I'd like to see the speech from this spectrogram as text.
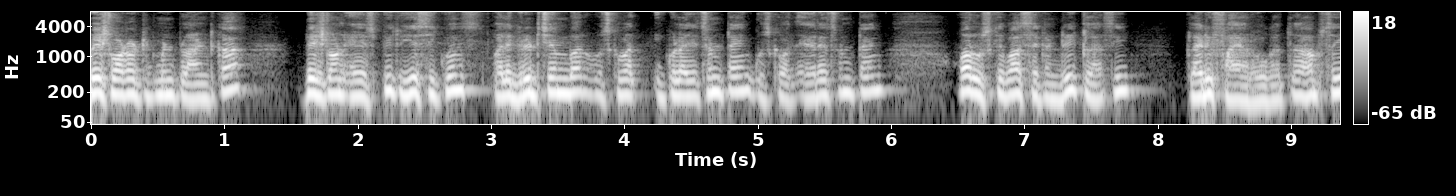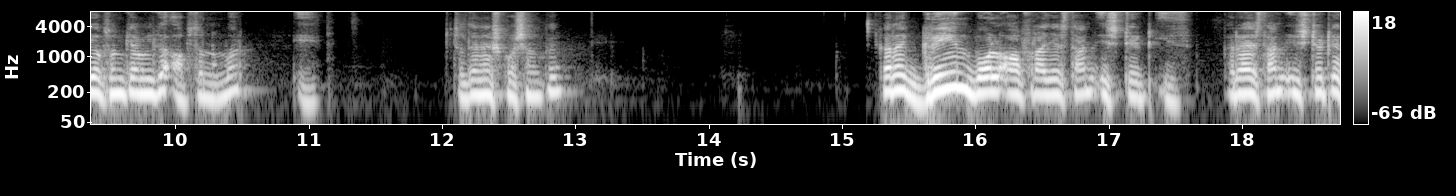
वेस्ट वाटर ट्रीटमेंट प्लांट का बेस्ड ऑन एएसपी तो ये सीक्वेंस पहले ग्रिड चैम्बर उसके बाद इक्वलाइजेशन टैंक उसके बाद एयरेशन टैंक और उसके बाद सेकेंडरी क्लासी क्लैरिफायर होगा तो आप सही ऑप्शन क्या मिल गया ऑप्शन नंबर ए चलते नेक्स्ट क्वेश्चन पे कह green ball of Rajasthan state is Rajasthan state का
